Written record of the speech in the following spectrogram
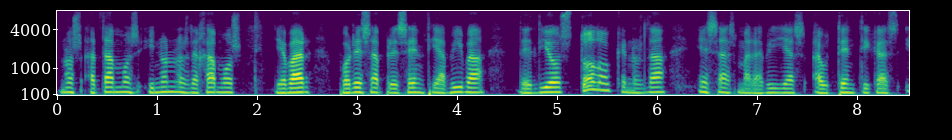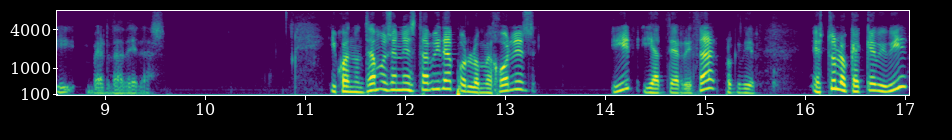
nos atamos y no nos dejamos llevar por esa presencia viva de Dios, todo que nos da esas maravillas auténticas y verdaderas. Y cuando entramos en esta vida, pues lo mejor es ir y aterrizar, porque decir, esto es lo que hay que vivir.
